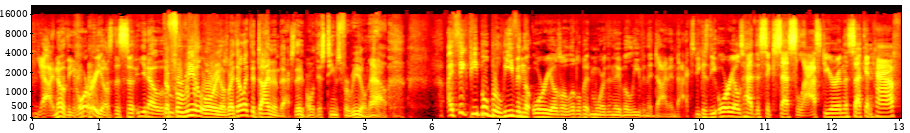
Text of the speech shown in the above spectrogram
Yeah, I know the Orioles. the you know the for real Orioles, right? They're like the Diamondbacks. They oh, this team's for real now. I think people believe in the Orioles a little bit more than they believe in the Diamondbacks because the Orioles had the success last year in the second half.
